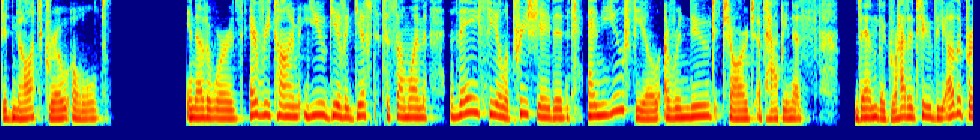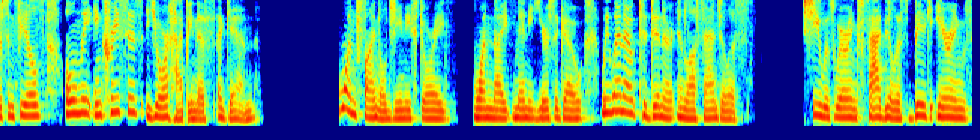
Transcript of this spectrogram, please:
did not grow old. In other words, every time you give a gift to someone, they feel appreciated and you feel a renewed charge of happiness. Then the gratitude the other person feels only increases your happiness again. One final Jeannie story. One night many years ago, we went out to dinner in Los Angeles. She was wearing fabulous big earrings,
